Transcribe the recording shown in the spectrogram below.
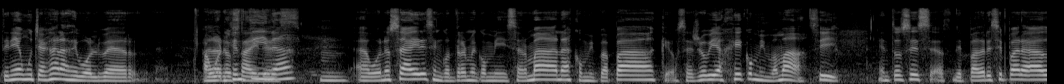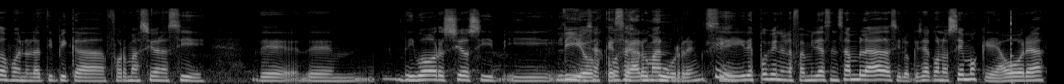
tenía muchas ganas de volver a, Argentina, mm. a Buenos Aires, encontrarme con mis hermanas, con mi papá, que, o sea, yo viajé con mi mamá. Sí. Entonces, de padres separados, bueno, la típica formación así de, divorcios y, Líos esas que cosas se arman. que ocurren. Sí, y después vienen las familias ensambladas y lo que ya conocemos, que ahora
